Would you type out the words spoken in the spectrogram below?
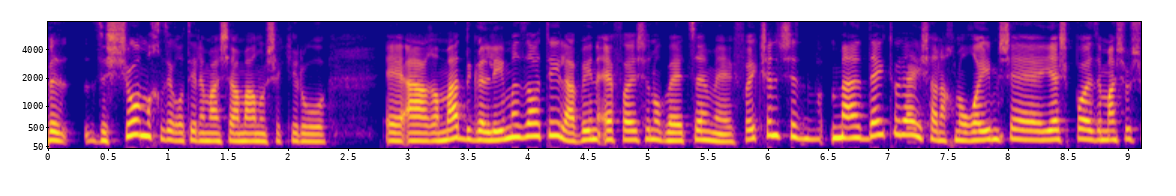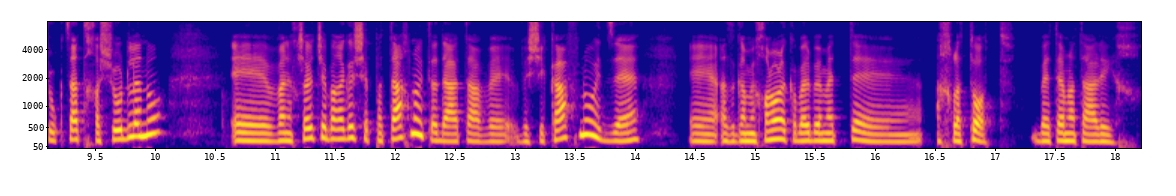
וזה שוב מחזיר אותי למה שאמרנו, שכאילו, הרמת דגלים הזאת, להבין איפה יש לנו בעצם friction, מה-day to day, שאנחנו רואים שיש פה איזה משהו שהוא קצת חשוד לנו, אה, ואני חושבת שברגע שפתחנו את הדאטה ושיקפנו את זה, אה, אז גם יכולנו לקבל באמת אה, החלטות בהתאם לתהליך.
